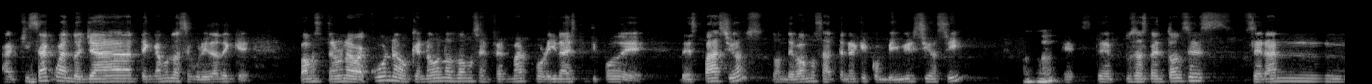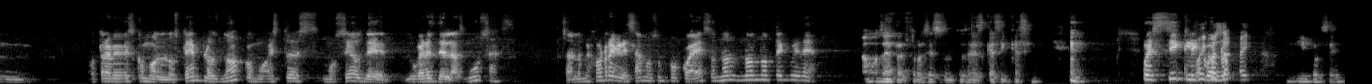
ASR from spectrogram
Ah, quizá cuando ya tengamos la seguridad de que vamos a tener una vacuna o que no nos vamos a enfermar por ir a este tipo de, espacios donde vamos a tener que convivir sí o sí, este, pues hasta entonces serán otra vez como los templos, ¿no? Como estos museos de lugares de las musas. O sea, a lo mejor regresamos un poco a eso, no, no, no tengo idea. Vamos en retroceso, entonces casi, casi. pues cíclico, ¿no? sí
